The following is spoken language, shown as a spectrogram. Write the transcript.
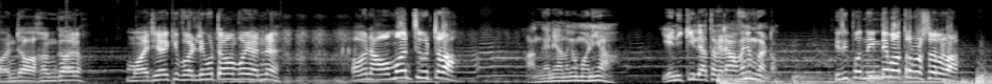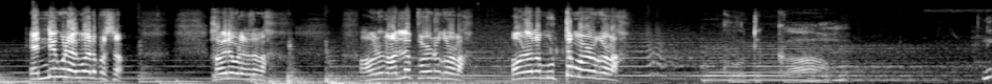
അവന്റെ അഹങ്കാരം മര്യാദയ്ക്ക് വെള്ളിമുട്ടാവാൻ പോയി എന്നെ. അവൻ അവമാനിച്ചു വിട്ടടാ. അങ്ങനെയാണെങ്കിൽ മണിയാ എനിക്കില്ലാത്ത വില അവനും വേണ്ട. ഇതിപ്പോ നിന്റെ മാത്രം പ്രശ്നമല്ലടാ. എന്റെയും കൂടെ അഭിമാന പ്രശ്നം. അവനെവിടെ എടുത്തടാ അവന് നല്ല പഴെടുക്കണടാ അവന് നല്ല മുട്ട മഴക്കണടാ നീ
